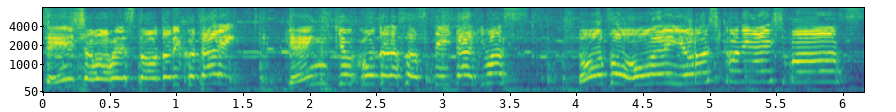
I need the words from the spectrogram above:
電車はフェスタ踊り子隊原曲を踊らさせていただきます。どうぞ応援よろしくお願いします。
